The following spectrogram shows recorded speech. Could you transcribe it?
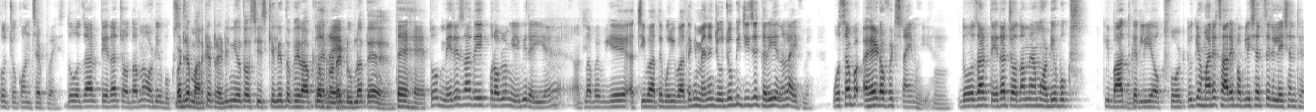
सोचो कॉन्सेप्ट वाइज 2013-14 में ऑडियो बुक्स बट जब मार्केट रेडी नहीं होता उस चीज़ के लिए तो फिर आपका प्रोडक्ट डूबना तय है। तय है। तो मेरे साथ एक प्रॉब्लम ये भी रही है मतलब अब ये अच्छी बात है बुरी बात है कि मैंने जो जो भी चीज़ें करी है ना लाइफ में वो सब अहेड ऑफ़ इट्स टाइम हुई है। हम्म, 2013-14 में हम ऑडियो बुक्स की बात कर लिए ऑक्सफोर्ड क्योंकि हमारे सारे पब्लिशर से रिलेशन थे।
